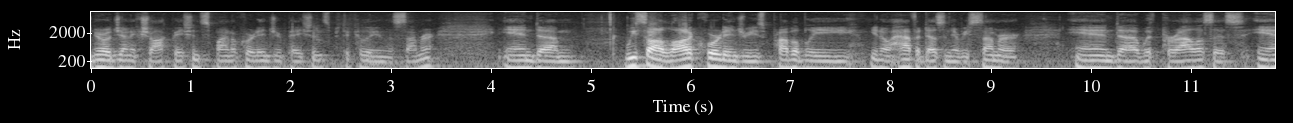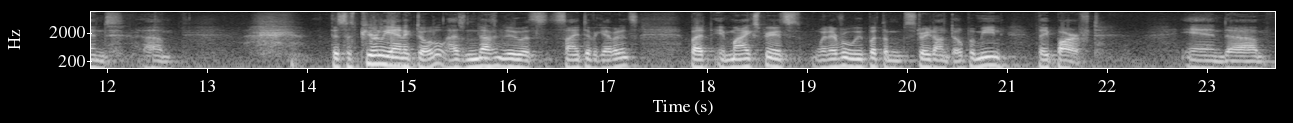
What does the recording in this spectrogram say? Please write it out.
neurogenic shock patients, spinal cord injury patients, particularly in the summer. And um, we saw a lot of cord injuries, probably you know half a dozen every summer, and uh, with paralysis. And um, this is purely anecdotal, has nothing to do with scientific evidence. But in my experience, whenever we put them straight on dopamine, they barfed. And um,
